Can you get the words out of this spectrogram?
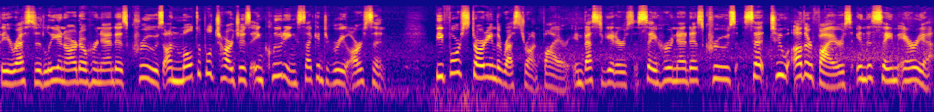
They arrested Leonardo Hernandez Cruz on multiple charges, including second degree arson. Before starting the restaurant fire, investigators say Hernandez Cruz set two other fires in the same area.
